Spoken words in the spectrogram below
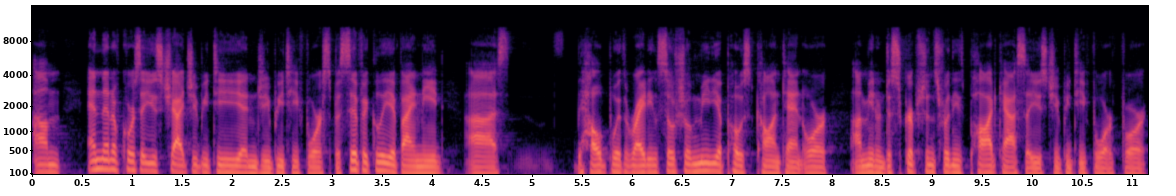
Um, and then, of course, I use ChatGPT and GPT-4 specifically if I need uh, help with writing social media post content or um, you know descriptions for these podcasts. I use GPT-4 for.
